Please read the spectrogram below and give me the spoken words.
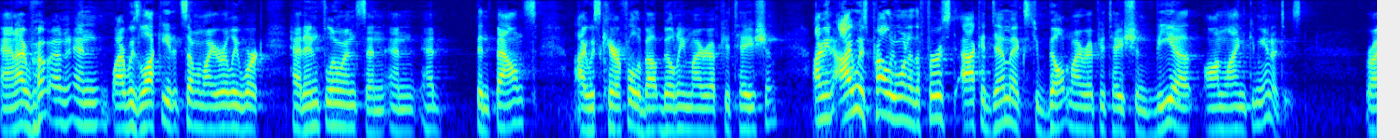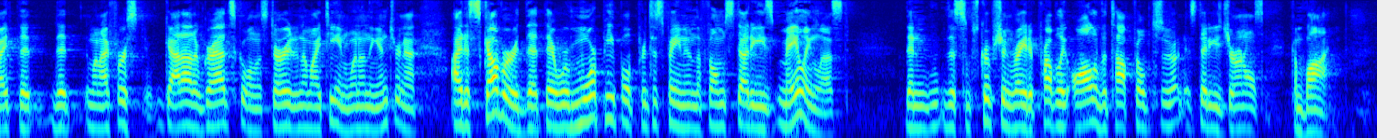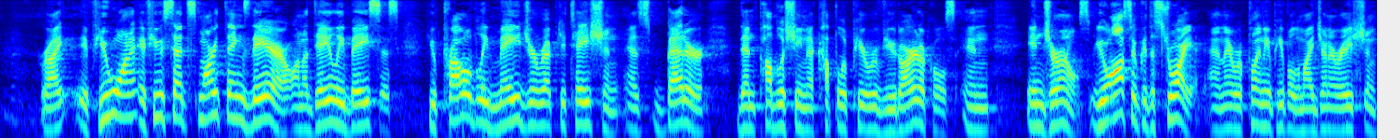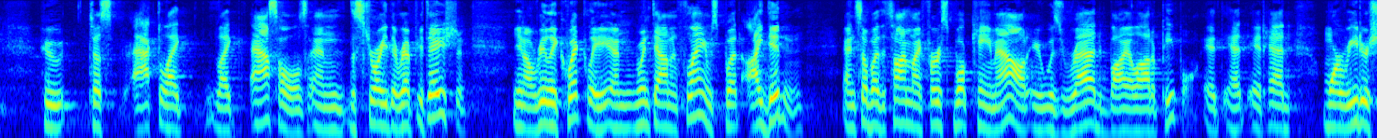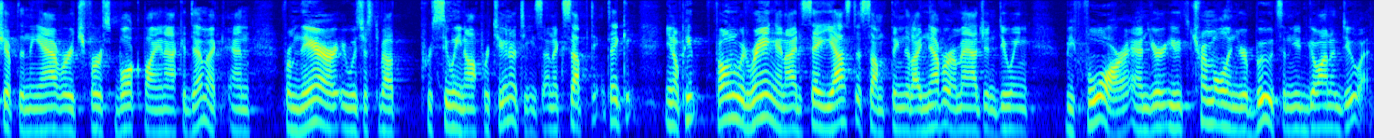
And I, wrote, and, and I was lucky that some of my early work had influence and, and had been bounced. I was careful about building my reputation. I mean, I was probably one of the first academics to build my reputation via online communities. Right? That, that when I first got out of grad school and started at MIT and went on the internet, I discovered that there were more people participating in the film studies mailing list than the subscription rate of probably all of the top film studies journals combined. Right? If you, want, if you said smart things there on a daily basis, you probably made your reputation as better than publishing a couple of peer-reviewed articles in, in journals. You also could destroy it, and there were plenty of people in my generation who just act like, like assholes and destroy their reputation, you know, really quickly and went down in flames, but I didn't. And so by the time my first book came out, it was read by a lot of people. It, it, it, had more readership than the average first book by an academic. And from there, it was just about pursuing opportunities and accepting, taking, you know, phone would ring and I'd say yes to something that I never imagined doing before. And you'd tremble in your boots and you'd go on and do it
